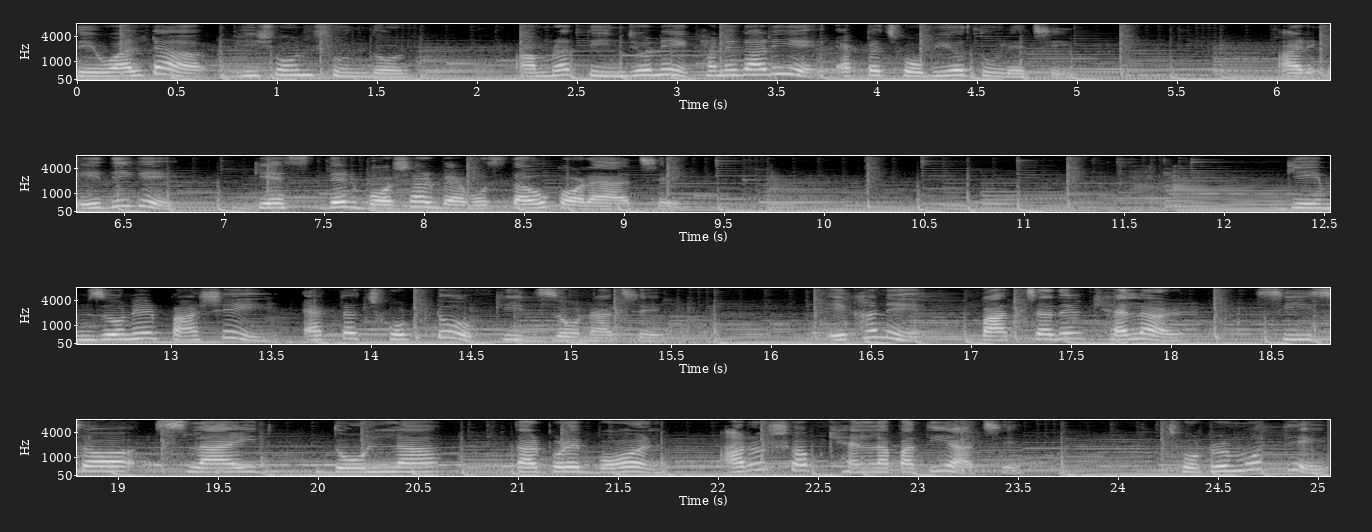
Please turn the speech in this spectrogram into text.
দেওয়ালটা ভীষণ সুন্দর। আমরা তিনজনে এখানে দাঁড়িয়ে একটা ছবিও তুলেছি। আর এদিকে গেস্টদের বসার ব্যবস্থাও করা আছে। গেম জোনের পাশেই একটা ছোট্ট কিড জোন আছে। এখানে বাচ্চাদের খেলার সিস, স্লাইড, দোলনা, তারপরে বল আরও সব খেলনাপাতি আছে। ছোটোর মধ্যে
